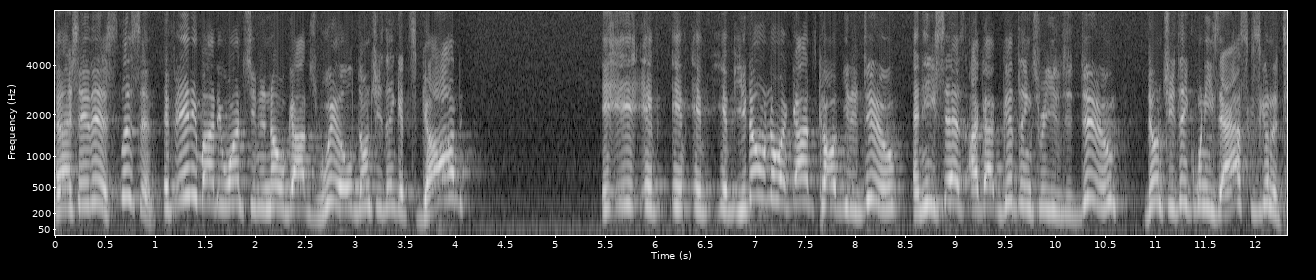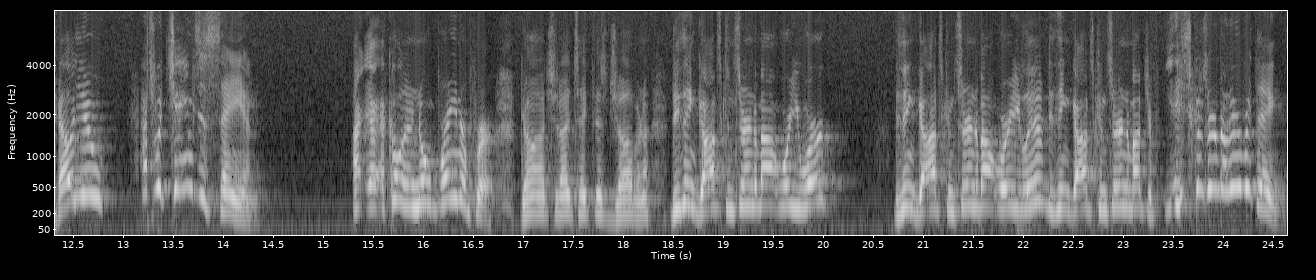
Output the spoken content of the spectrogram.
And I say this listen, if anybody wants you to know God's will, don't you think it's God? If, if, if, if you don't know what God's called you to do, and He says, I got good things for you to do, don't you think when He's asked, He's going to tell you? That's what James is saying. I, I call it a no brainer prayer. God, should I take this job or not? Do you think God's concerned about where you work? Do you think God's concerned about where you live? Do you think God's concerned about your. He's concerned about everything.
